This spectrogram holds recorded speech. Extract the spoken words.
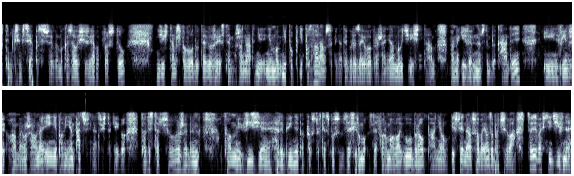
w tym czymś, co ja postrzegłem. Okazało się, że ja po prostu gdzieś tam z powodu tego, że jestem żonaty, nie, nie, nie, nie pozwalam sobie na tego rodzaju wyobrażenia, bo gdzieś tam mam jakieś wewnętrzne blokady i wiem, że kocham moją żonę i nie powinienem patrzeć na coś takiego. To wystarczyło, żebym tą wizję Herbiny po prostu w ten sposób zdeformował i ubrał panią. Jeszcze jedna osoba ją zobaczyła. Co jest właśnie dziwne,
